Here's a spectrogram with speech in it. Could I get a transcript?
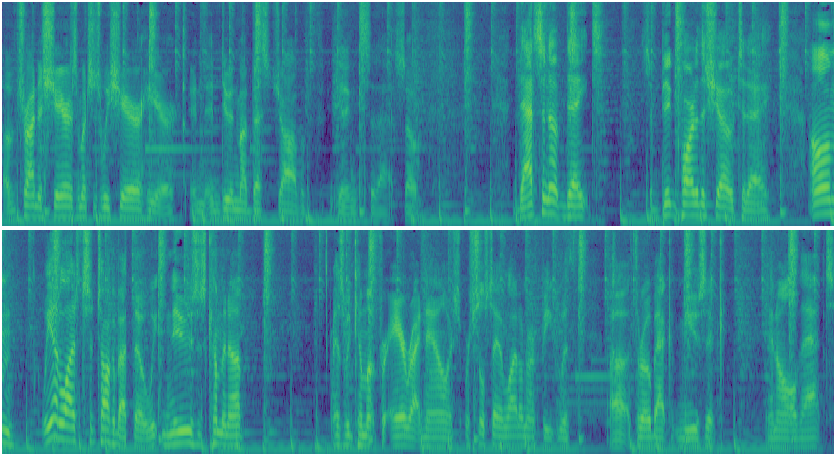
of trying to share as much as we share here and, and doing my best job of getting to that. So that's an update. It's a big part of the show today. Um, we had a lot to talk about though. We, news is coming up as we come up for air right now. We're, still staying light on our feet with uh, throwback music and all that.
